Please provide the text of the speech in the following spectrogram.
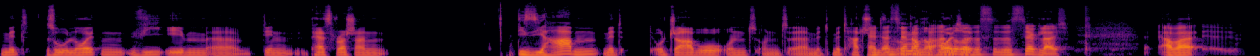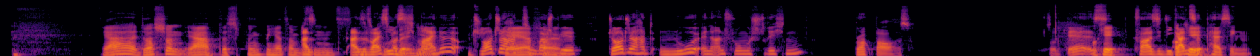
mit so Leuten wie eben, äh, den Pass-Rushern die sie haben mit Ojabo und und, äh, mit mit Ja, Hutchinson das ist ja noch noch andere das das ist ja gleich. Aber, äh, ja, du hast schon ja, das bringt mich jetzt so 'n Also bisschen ins also, ins weißt du, was ich hier. meine? Georgia Ja, hat ja, zum voll. Beispiel Georgia hat nur in Anführungsstrichen Brock Bowers. So, der ist Okay, quasi die ganze okay. Passing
